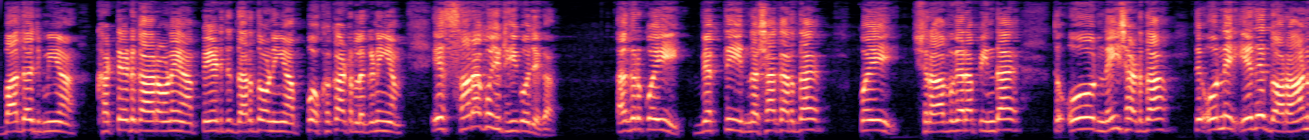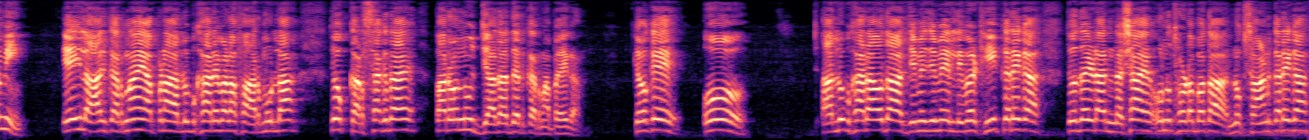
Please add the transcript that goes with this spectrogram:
ਵੱਧ ਹਜਮੀ ਆ, ਖੱਟੇ ਡਕਾਰ ਆਉਣੇ ਆ, ਪੇਟ 'ਚ ਦਰਦ ਹੋਣੀ ਆ, ਭੁੱਖ ਘੱਟ ਲੱਗਣੀ ਆ, ਇਹ ਸਾਰਾ ਕੁਝ ਠੀਕ ਹੋ ਜਾਏਗਾ। ਅਗਰ ਕੋਈ ਵਿਅਕਤੀ ਨਸ਼ਾ ਕਰਦਾ ਹੈ, ਕੋਈ ਸ਼ਰਾਬ ਵਗੈਰਾ ਪੀਂਦਾ ਹੈ, ਤੇ ਉਹ ਨਹੀਂ ਛੱਡਦਾ ਤੇ ਉਹਨੇ ਇਹਦੇ ਦੌਰਾਨ ਵੀ ਇਹ ਇਲਾਜ ਕਰਨਾ ਹੈ, ਆਪਣਾ ਆਲੂ ਬੁਖਾਰੇ ਵਾਲਾ ਫਾਰਮੂਲਾ ਤੇ ਉਹ ਕਰ ਸਕਦਾ ਹੈ, ਪਰ ਉਹਨੂੰ ਜ਼ਿਆਦਾ ਦੇਰ ਕਰਨਾ ਪਏਗਾ। ਕਿਉਂਕਿ ਉਹ ਆਲੂ ਬੁਖਾਰਾ ਉਹਦਾ ਜਿਵੇਂ ਜਿਵੇਂ ਲਿਵਰ ਠੀਕ ਕਰੇਗਾ ਤੇ ਉਹਦਾ ਜਿਹੜਾ ਨਸ਼ਾ ਹੈ, ਉਹਨੂੰ ਥੋੜਾ ਬਹੁਤਾ ਨੁਕਸਾਨ ਕਰੇਗਾ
